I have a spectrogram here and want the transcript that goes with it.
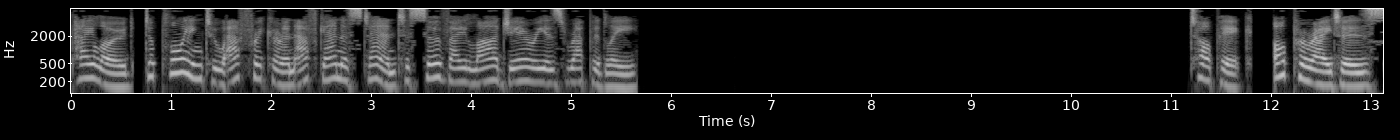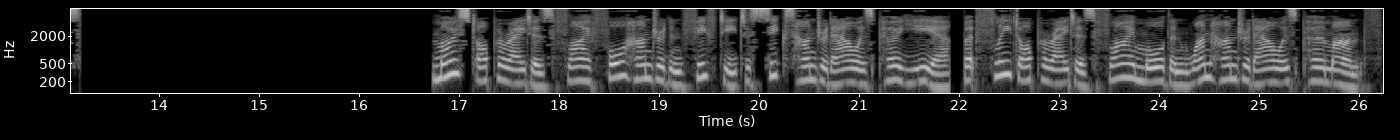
payload, deploying to Africa and Afghanistan Afghanistan to survey large areas rapidly. Topic: Operators. Most operators fly 450 to 600 hours per year, but fleet operators fly more than 100 hours per month.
